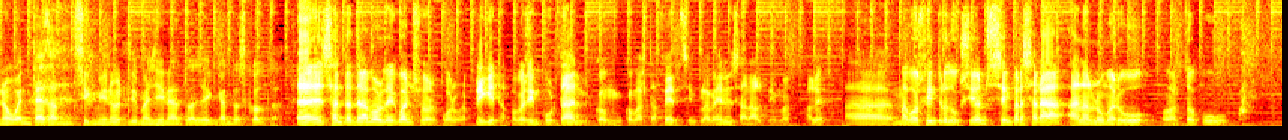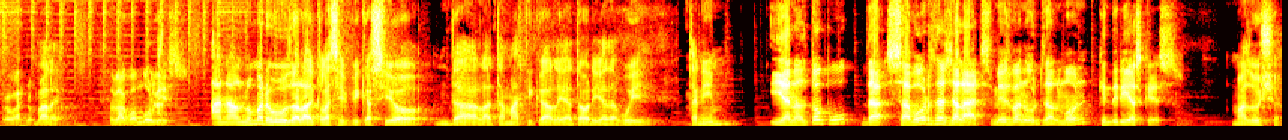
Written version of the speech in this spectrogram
no, ho he entès en 5 minuts, imagina't la gent que ens escolta. Eh, S'entendrà molt bé quan, so- quan ho expliqui, tampoc és important com, com està fet, simplement serà el tema. Vale? Uh, me vols fer introduccions? Sempre serà en el número 1, o el top 1, però bueno. Vale. Va, quan vulguis. En el número 1 de la classificació de la temàtica aleatòria d'avui tenim I en el top 1 de sabors de gelats més venuts del món, quin diries que és? Maduixa.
